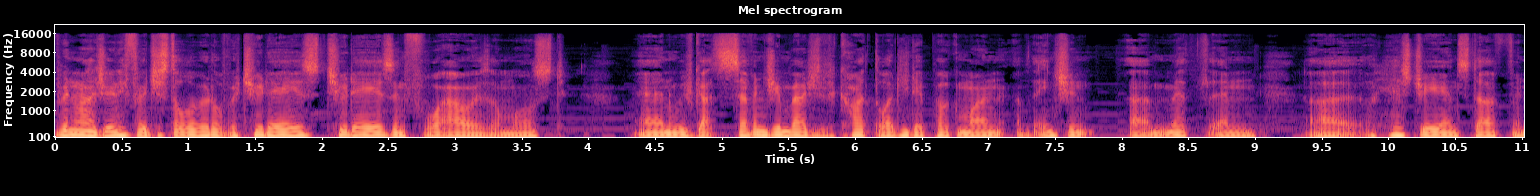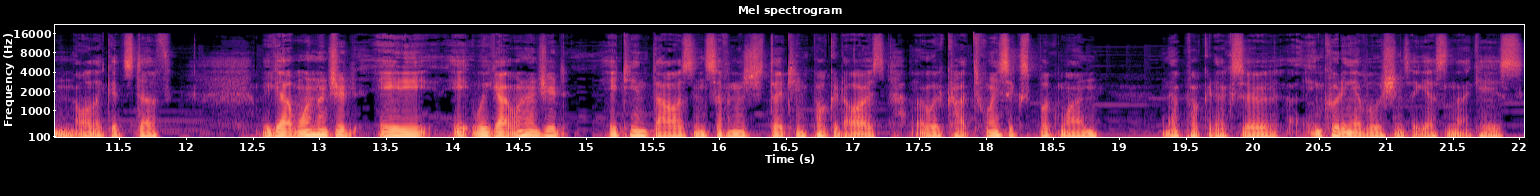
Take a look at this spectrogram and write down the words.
been on a journey for just a little bit over two days, two days and four hours almost. And we've got seven gym badges. We caught the legendary Pokemon of the ancient uh, myth and uh, history and stuff and all that good stuff. We got 180, we got 118,713 Pokedollars. Uh, We've caught 26 Pokemon in our Pokedex, or including evolutions, I guess, in that case.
